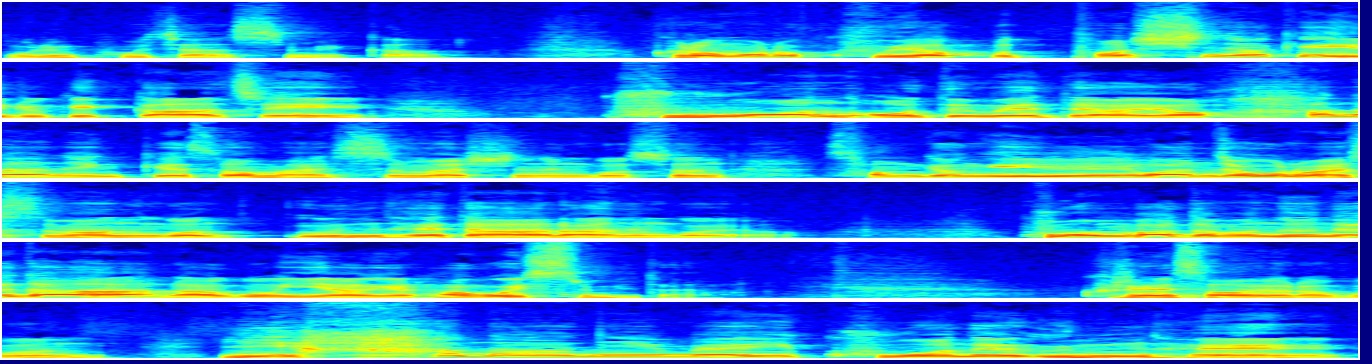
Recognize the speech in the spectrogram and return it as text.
우린 보지 않습니까? 그러므로 구약부터 신약에 이르기까지 구원 얻음에 대하여 하나님께서 말씀하시는 것은 성경이 일관적으로 말씀하는 건 은혜다라는 거예요. 구원받으면 은혜다라고 이야기를 하고 있습니다. 그래서 여러분, 이 하나님의 이 구원의 은혜,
